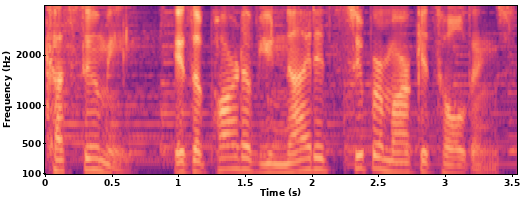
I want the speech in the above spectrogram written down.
Kasumi is a part of United Supermarkets Holdings,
